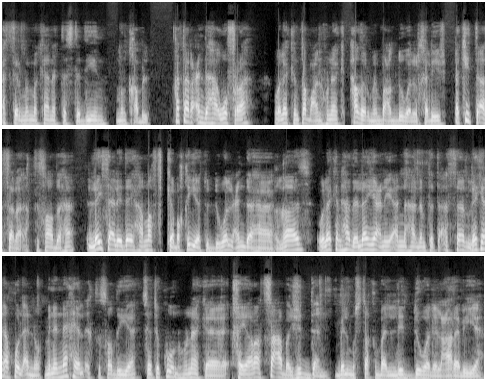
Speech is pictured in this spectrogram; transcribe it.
أكثر مما كانت تستدين من قبل. قطر عندها وفرة ولكن طبعا هناك حظر من بعض دول الخليج أكيد تأثر اقتصادها. ليس لديها نفط كبقية الدول عندها غاز ولكن هذا لا يعني أنها لم تتأثر. لكن أقول أنه من الناحية الاقتصادية ستكون هناك خيارات صعبة جدا بالمستقبل للدول العربية.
